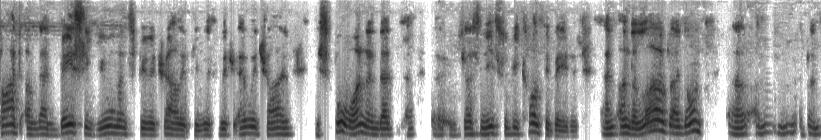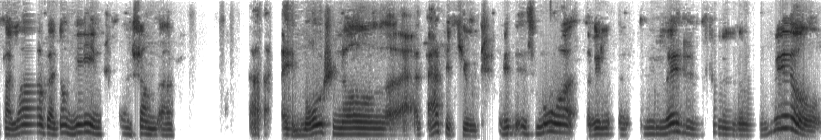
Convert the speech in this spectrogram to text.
part of that basic human spirituality with which every child is born and that uh, uh, just needs to be cultivated. And under love, I don't, uh, um, by love, I don't mean uh, some uh, emotional attitude. It is more re- related to the will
